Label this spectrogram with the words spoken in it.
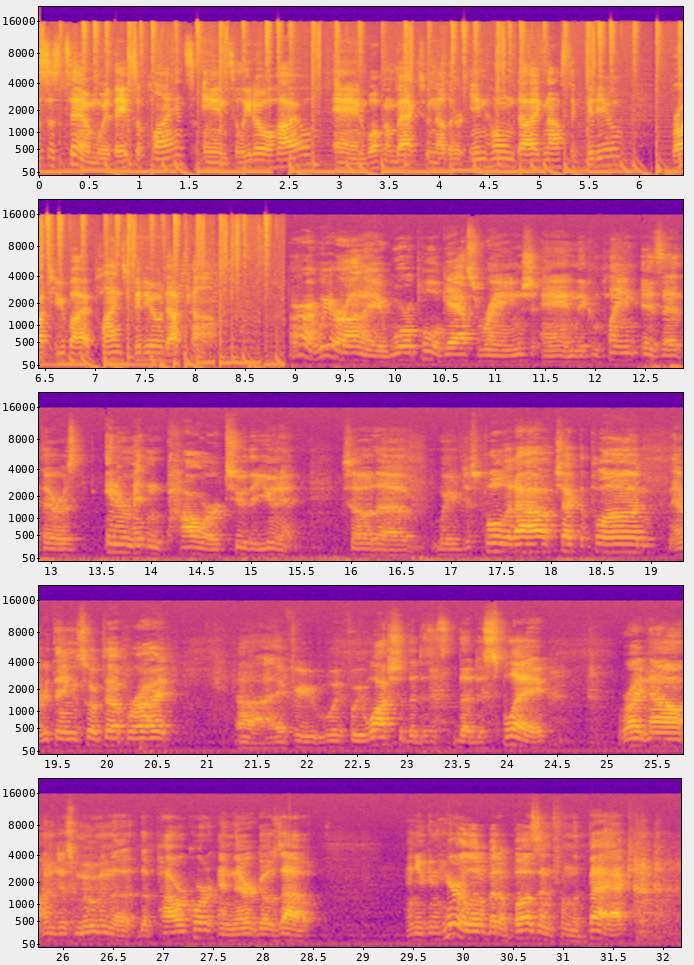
Tim with Ace Appliance in Toledo, Ohio, and welcome back to another in-home diagnostic video brought to you by ApplianceVideo.com. Alright, we are on a Whirlpool gas range, and the complaint is that there's intermittent power to the unit. So the we just pulled it out, checked the plug, everything's hooked up right. Uh, if we if we watch the the display, right now I'm just moving the the power cord, and there it goes out and you can hear a little bit of buzzing from the back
